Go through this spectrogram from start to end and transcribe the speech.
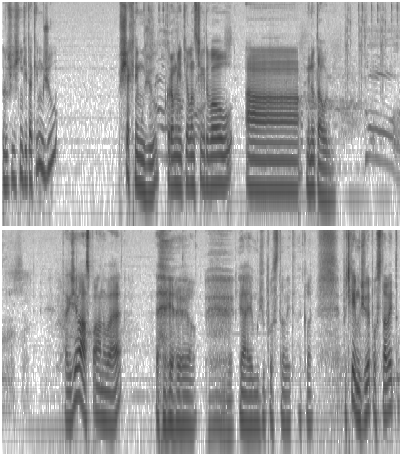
Lučišníky taky můžu? Všechny můžu, kromě tělen z těch dvou a Minotaurů. Takže vás, pánové, jo, jo, jo. Já je můžu postavit takhle. Počkej, můžu je postavit? Uh,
